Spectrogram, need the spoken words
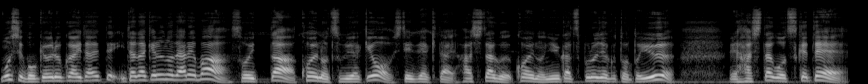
もしご協力がいただいていただけるのであればそういった声のつぶやきをしていただきたい「ハッシュタグ声の入活プロジェクト」というハッシュタグをつけて、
